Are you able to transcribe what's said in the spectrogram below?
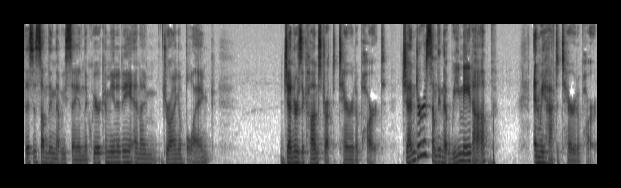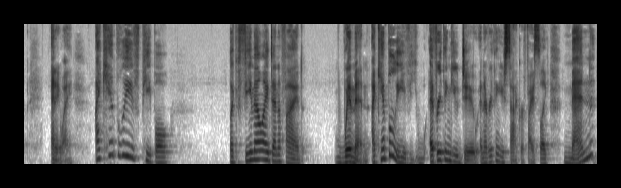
This is something that we say in the queer community, and I'm drawing a blank. Gender is a construct, tear it apart. Gender is something that we made up, and we have to tear it apart. Anyway, I can't believe people, like female identified women, I can't believe you, everything you do and everything you sacrifice. Like men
